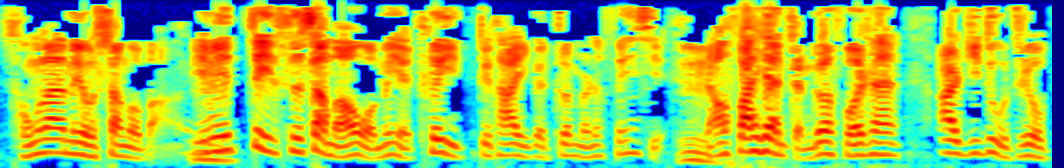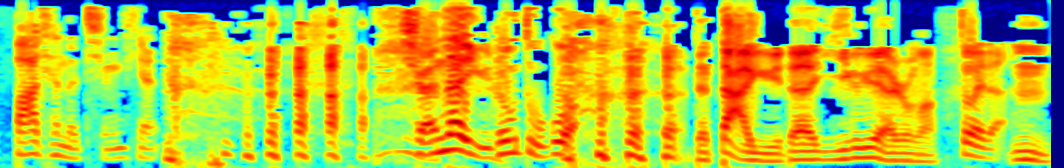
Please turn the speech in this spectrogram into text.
从来没有上过榜，因为这次上榜，我们也特意对它一个专门的分析，嗯然后发现整个佛山二季度只有八天的晴天，全在雨中度过。的大雨的一个月是吗？对的，嗯，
